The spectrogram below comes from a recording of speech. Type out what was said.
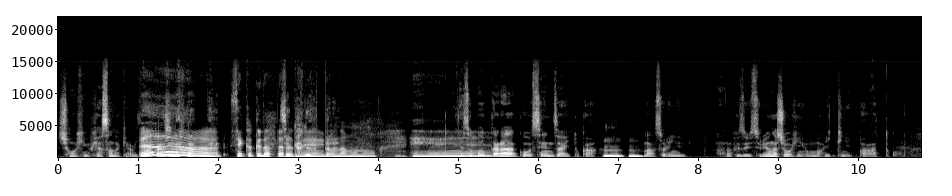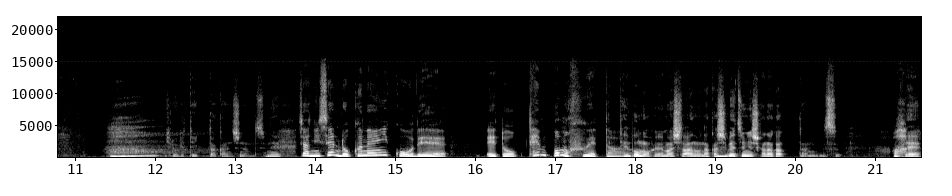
商品増やさなきゃみたいな感じになってうんせっかくだったらねいろんなものを。へえ。でそこからこう洗剤とか、うんうん。まあ、それにあの付随するような商品をまあ一気にバーッとこう広げていった感じなんですね。じゃあ2006年以降で、えっと店舗も増えた。店舗も増えましたあの中標津にしかなかったんです。あで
